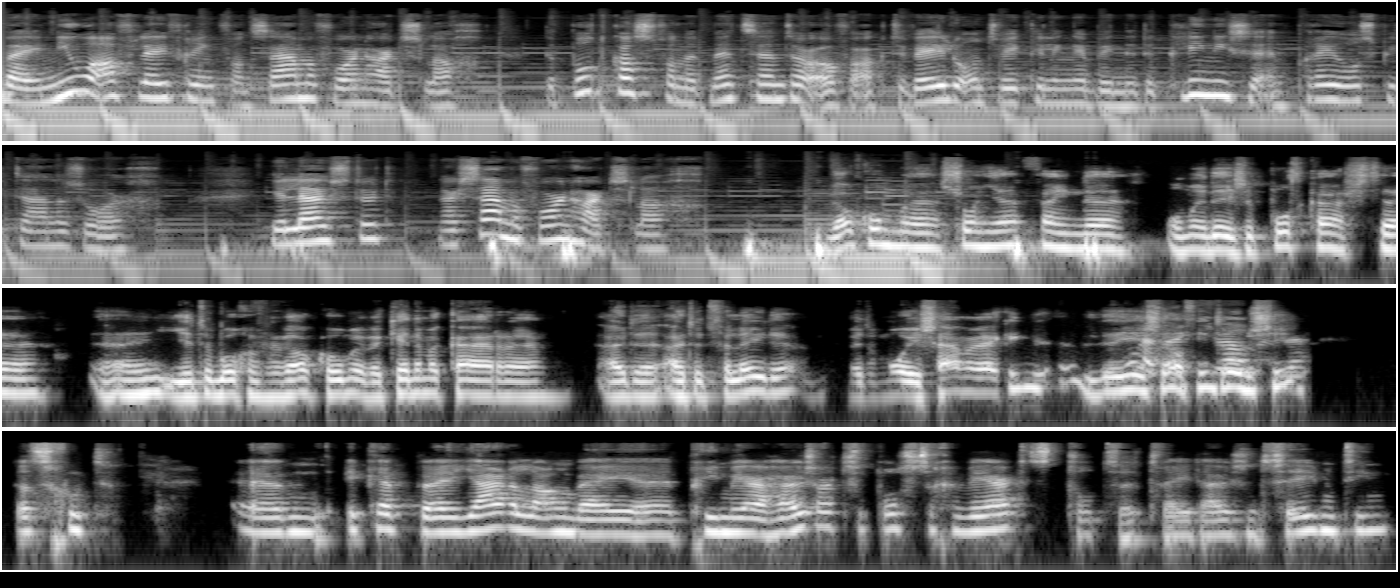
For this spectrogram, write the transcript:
bij een nieuwe aflevering van Samen voor een Hartslag, de podcast van het MedCenter over actuele ontwikkelingen binnen de klinische en prehospitale zorg. Je luistert naar Samen voor een Hartslag. Welkom uh, Sonja, fijn uh, om in deze podcast uh, je te mogen verwelkomen. We kennen elkaar uit, de, uit het verleden met een mooie samenwerking. Wil je jezelf introduceren? Dat is goed. Um, ik heb jarenlang bij primair huisartsenposten gewerkt tot 2017.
